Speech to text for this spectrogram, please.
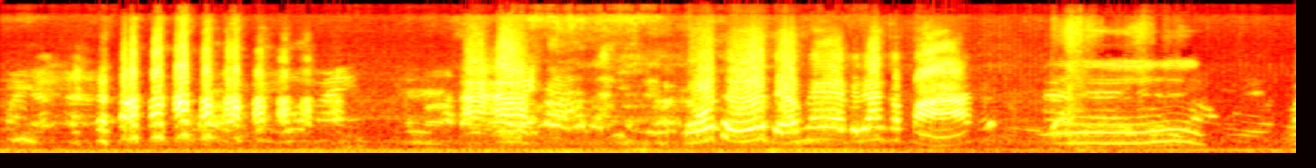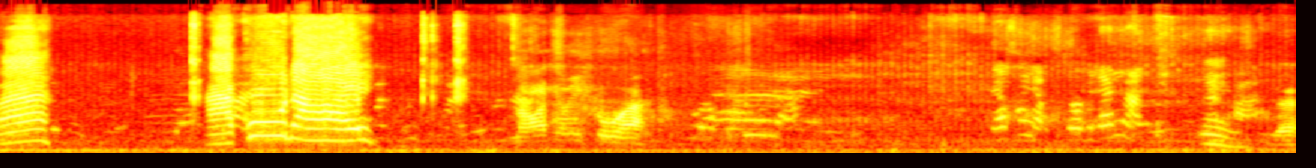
ไหวนะรวมไหมอะอะหนูถือ เดี๋ยวแม่ไปนั่งกระป๋าอืมมาหาคู่หน่อย ร้อนก็ไม่กลัวเดี๋ยวขยับตัวไปด้านหลังนิดอืมเลย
